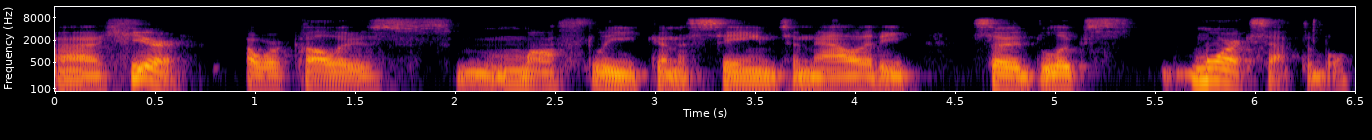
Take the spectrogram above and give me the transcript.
Uh, here, our color is mostly kind of same tonality, so it looks more acceptable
